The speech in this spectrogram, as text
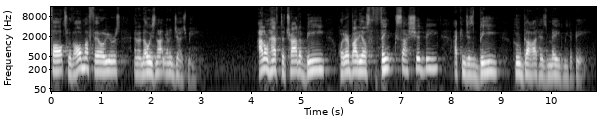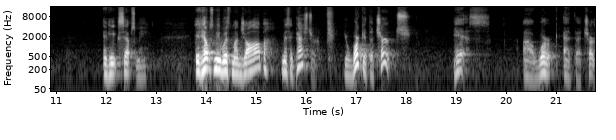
faults, with all my failures, and I know He's not going to judge me. I don't have to try to be what everybody else thinks I should be. I can just be who God has made me to be. And He accepts me. It helps me with my job. I may say, Pastor, you work at the church. Yes, I work at the church.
